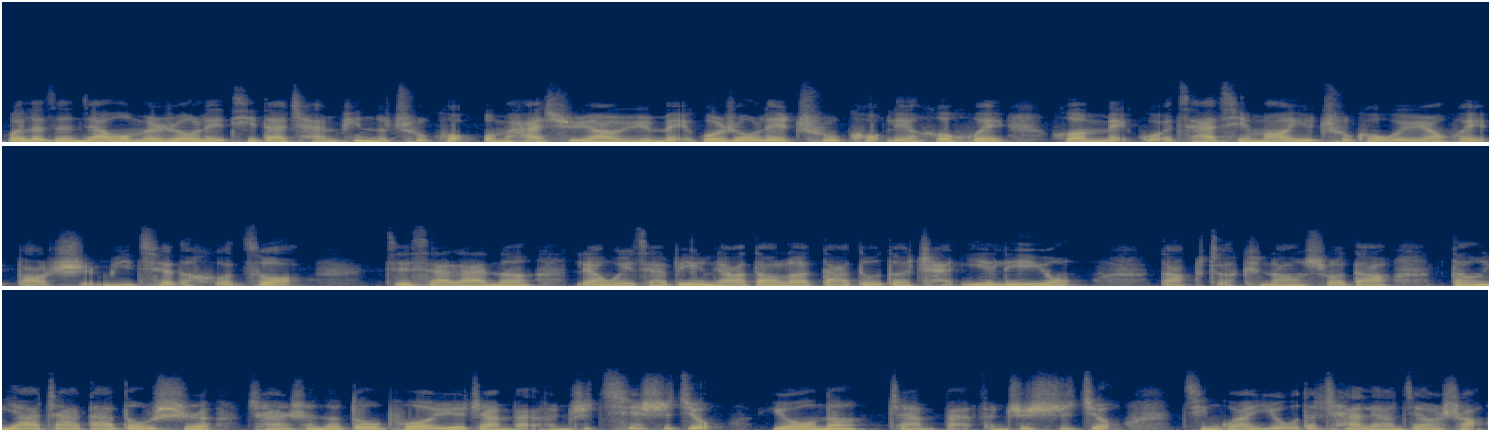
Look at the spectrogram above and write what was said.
为了增加我们肉类替代产品的出口，我们还需要与美国肉类出口联合会和美国家禽贸易出口委员会保持密切的合作。接下来呢，两位嘉宾聊到了大豆的产业利用。Dr. Kinon 说道：“当压榨大豆时，产生的豆粕约占百分之七十九，油呢占百分之十九。尽管油的产量较少，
